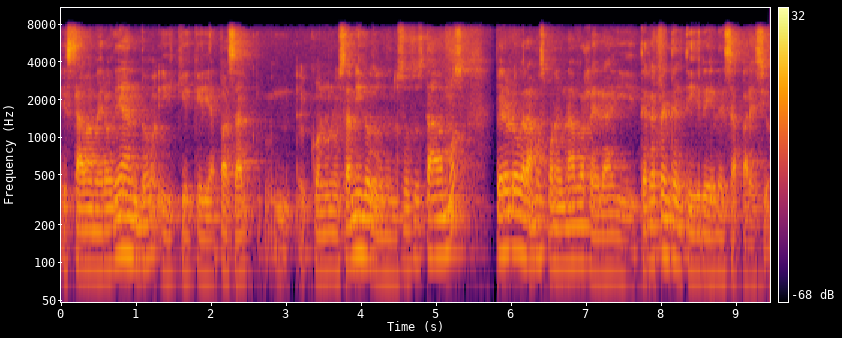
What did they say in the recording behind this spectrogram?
estaba merodeando y que quería pasar con unos amigos donde nosotros estábamos, pero logramos poner una barrera y de repente el tigre desapareció.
